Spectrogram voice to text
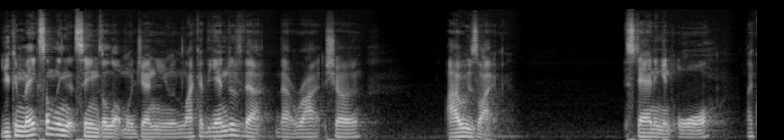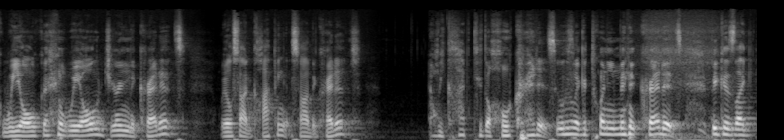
you can make something that seems a lot more genuine. Like at the end of that that write show i was like standing in awe. Like we all we all during the credits we all started clapping at the start of the credits and we clapped through the whole credits. It was like a 20 minute credits because like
